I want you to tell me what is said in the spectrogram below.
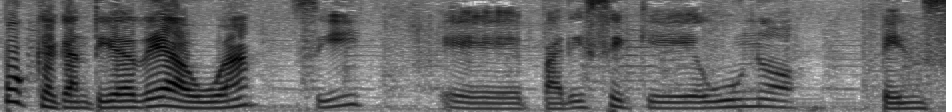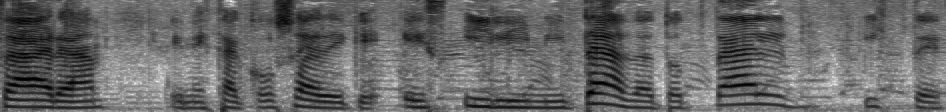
poca cantidad de agua, ¿sí? Eh, parece que uno pensara en esta cosa de que es ilimitada, total, viste,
